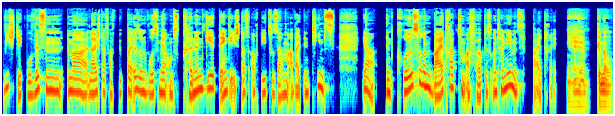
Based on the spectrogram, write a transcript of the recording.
wichtig. Wo Wissen immer leichter verfügbar ist und wo es mehr ums Können geht, denke ich, dass auch die Zusammenarbeit in Teams ja einen größeren Beitrag zum Erfolg des Unternehmens beiträgt. Ja, ja, genau.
